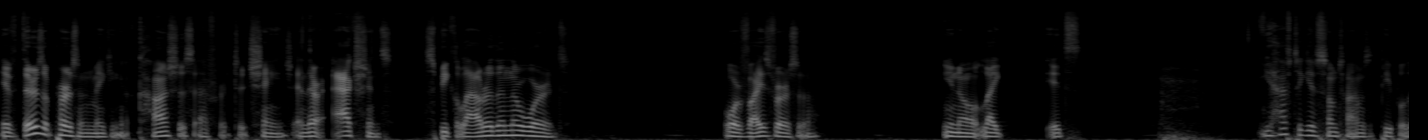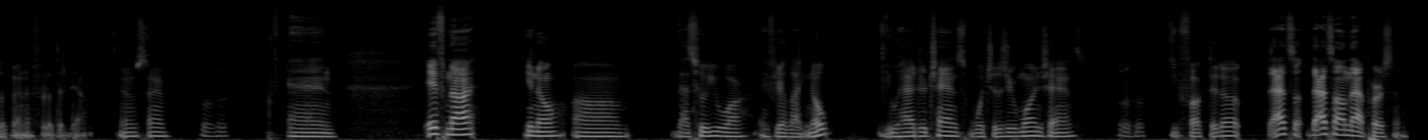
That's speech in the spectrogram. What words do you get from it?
if there's a person making a conscious effort to change and their actions speak louder than their words or vice versa you know like it's you have to give sometimes people the benefit of the doubt you know what i'm saying? Mm-hmm. and if not you know um that's who you are. If you're like nope you had your chance which is your one chance Mm-hmm. you fucked it up that's that's on that person.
